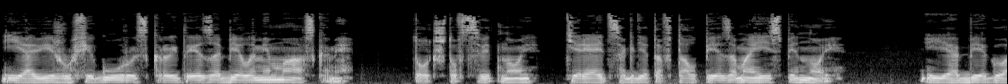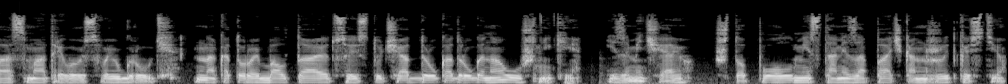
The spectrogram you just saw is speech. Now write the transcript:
я вижу фигуры, скрытые за белыми масками. Тот, что в цветной, теряется где-то в толпе за моей спиной. Я бегло осматриваю свою грудь, на которой болтаются и стучат друг о друга наушники, и замечаю, что пол местами запачкан жидкостью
